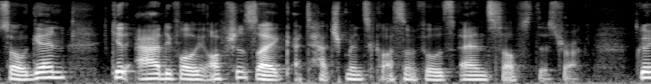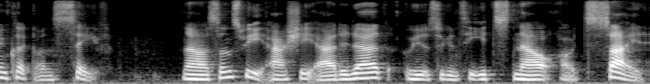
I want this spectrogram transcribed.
So again, you can add the following options like attachments, custom fields, and self-destruct. Go and click on save. Now, since we actually added that, as you can see, it's now outside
